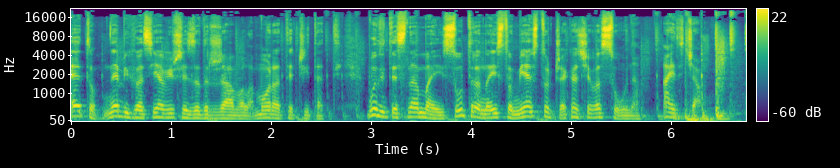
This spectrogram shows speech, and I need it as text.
Eto, ne bih vas ja više zadržavala, morate čitati. Budite s nama i sutra na istom mjestu, čekat će vas Una. Ajde, čao!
